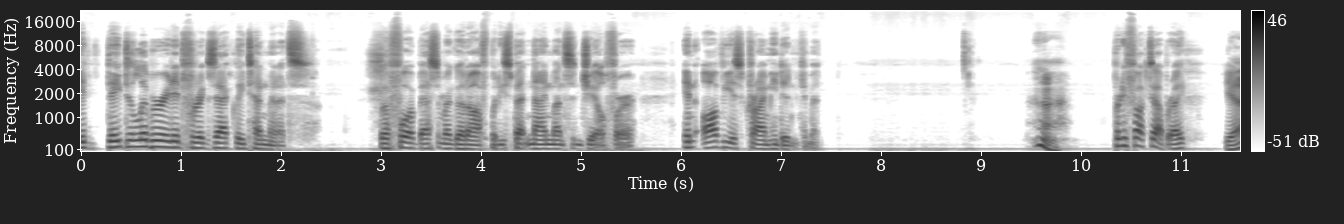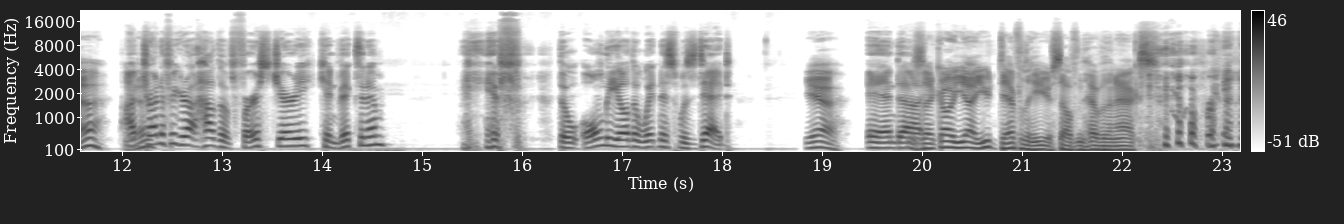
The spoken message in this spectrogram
it they deliberated for exactly ten minutes before Besumer got off, but he spent nine months in jail for an obvious crime he didn't commit. Huh. Pretty fucked up, right? Yeah. I'm trying to figure out how the first jury convicted him if the only other witness was dead. Yeah. And uh, It's like, oh yeah, you definitely hit yourself in the head with an axe. right?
